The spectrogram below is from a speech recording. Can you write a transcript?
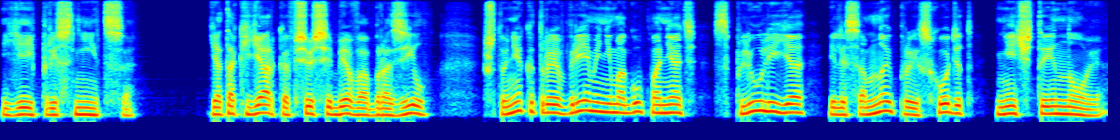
ей присниться. Я так ярко все себе вообразил, что некоторое время не могу понять, сплю ли я или со мной происходит нечто иное.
